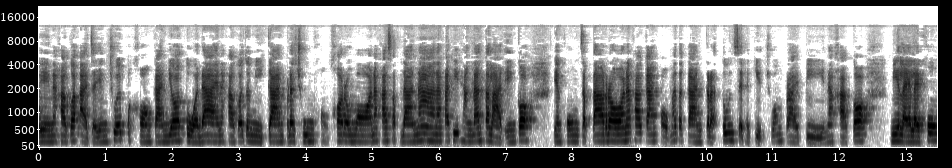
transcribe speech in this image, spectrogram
เองนะคะ ก็อาจจะยังช่วยประคองการย่อตัวได้นะคะ ก็จะมีการประชุมของคอรมอนะคะ สัปดาห์หน้านะคะ ที่ทางด้านตลาดเองก็ยังคงจับตารอนะคะ การออกมาตรการกระตุ้นเศรษฐกิจช่วงปลายปีนะคะ ก็มีหลาย ๆ โครง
